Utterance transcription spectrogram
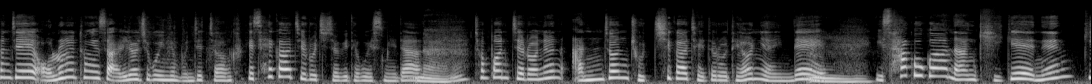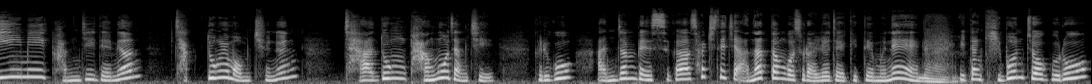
현재 언론을 통해서 알려지고 있는 문제점 크게 세 가지로 지적이 되고 있습니다. 네. 첫 번째로는 안전 조치가 제대로 되었냐인데 음. 이 사고가 난 기계에는 끼임이 감지되면 작동을 멈추는 자동 방호 장치 그리고 안전벤스가 설치되지 않았던 것으로 알려져 있기 때문에 네. 일단 기본적으로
